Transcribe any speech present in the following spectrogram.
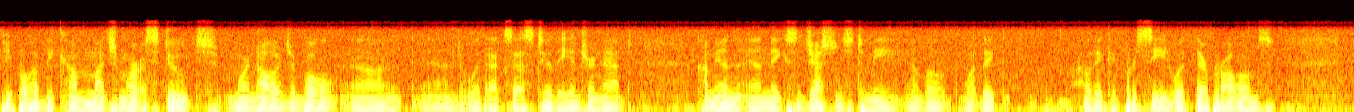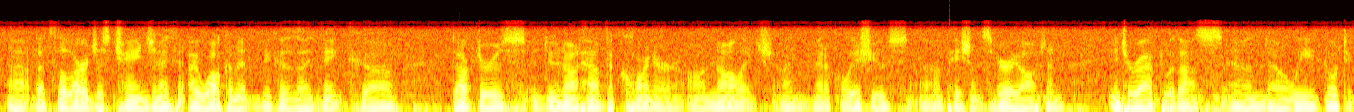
people have become much more astute, more knowledgeable, uh, and with access to the internet, come in and make suggestions to me about what they how they could proceed with their problems. Uh, that's the largest change, and I, I welcome it because I think uh, doctors do not have the corner on knowledge on medical issues. Uh, patients very often interact with us, and uh, we go to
